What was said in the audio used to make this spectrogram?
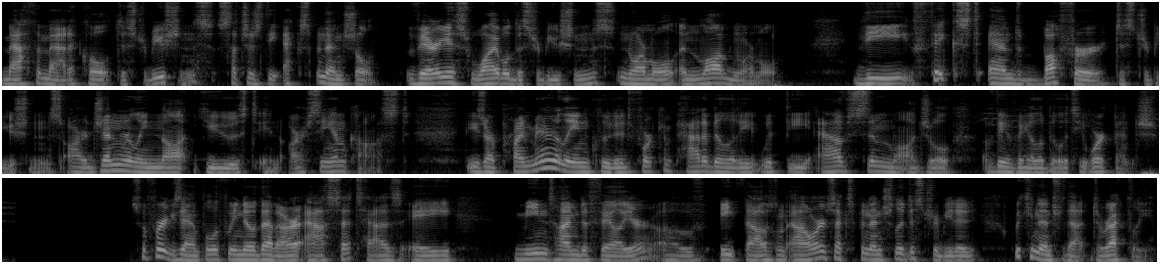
mathematical distributions, such as the exponential, various Weibull distributions, normal and log normal. The fixed and buffer distributions are generally not used in RCM cost. These are primarily included for compatibility with the AVSIM module of the availability workbench. So for example, if we know that our asset has a mean time to failure of 8,000 hours exponentially distributed, we can enter that directly.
